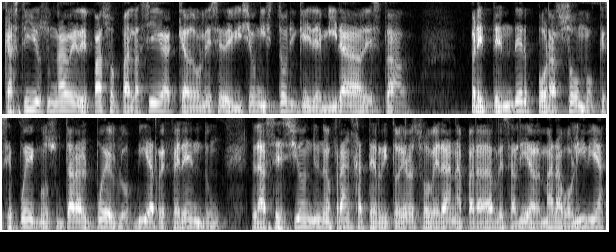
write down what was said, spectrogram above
Castillo es un ave de paso palaciega que adolece de visión histórica y de mirada de Estado pretender por asomo que se puede consultar al pueblo vía referéndum la cesión de una franja territorial soberana para darle salida al mar a Bolivia,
